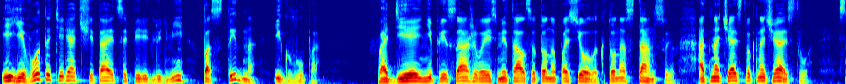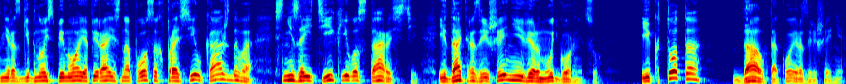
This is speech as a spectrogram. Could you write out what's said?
и его-то терять считается перед людьми постыдно и глупо. Фадей, не присаживаясь, метался то на поселок, то на станцию, от начальства к начальству. С неразгибной спиной, опираясь на посох, просил каждого снизойти к его старости и дать разрешение вернуть горницу. И кто-то дал такое разрешение.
